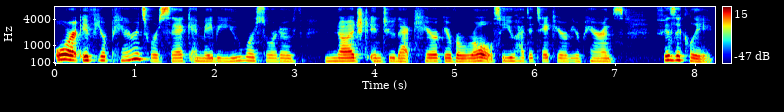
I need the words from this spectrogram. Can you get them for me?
Or if your parents were sick and maybe you were sort of nudged into that caregiver role. So you had to take care of your parents physically,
